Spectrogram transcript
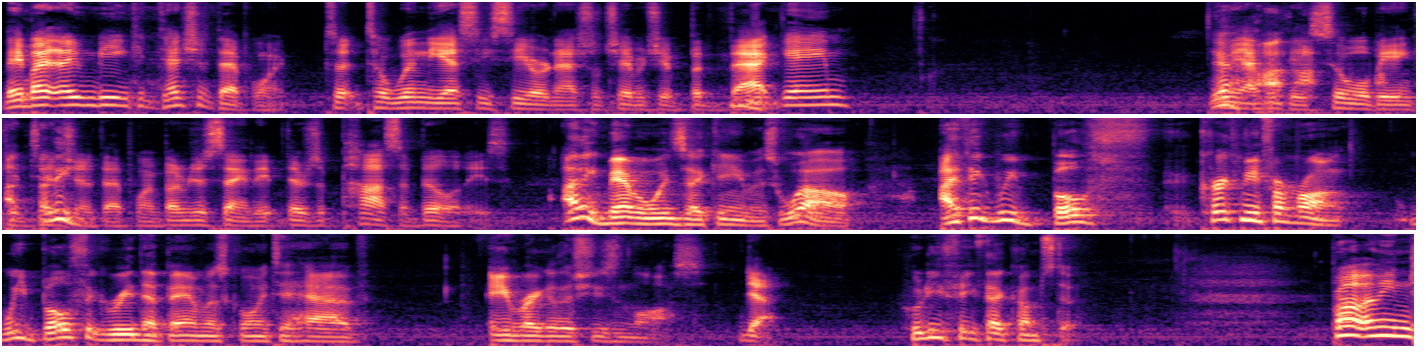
They might not even be in contention at that point to, to win the SEC or national championship. But that Hmm. game, I mean, I think I- they still will be in I think- contention at that point. But I'm just saying there's a possibilities. I think Bama wins that game as well. I think we both, correct me if I'm wrong, we both agreed that Bama is going to have a regular season loss. Yeah. Who do you think that comes to? Probably. I mean,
